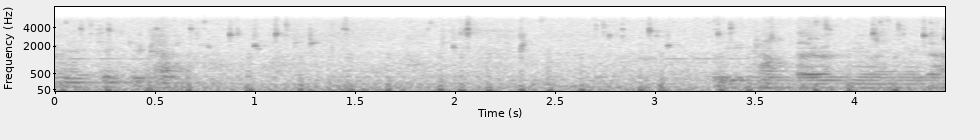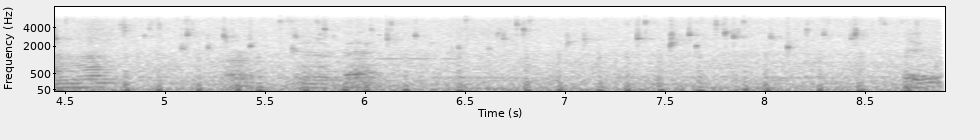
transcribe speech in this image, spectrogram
do you think you can Will you come play with me when you're done, huh? Or in a bit? Maybe?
